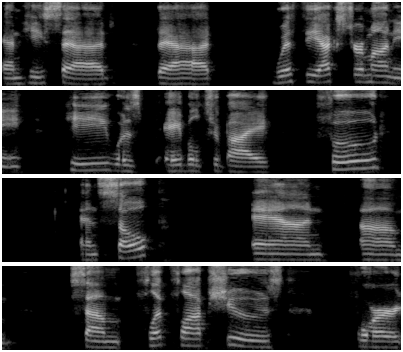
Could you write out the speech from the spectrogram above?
and he said that with the extra money, he was able to buy food and soap and um, some flip flop shoes for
